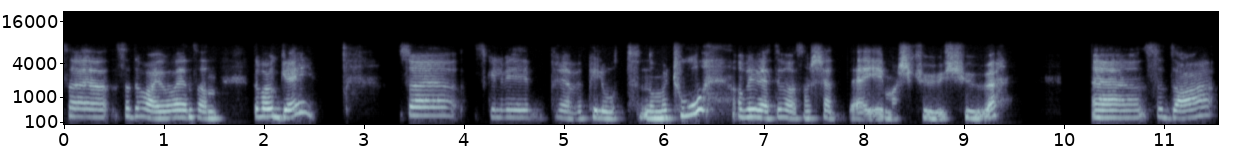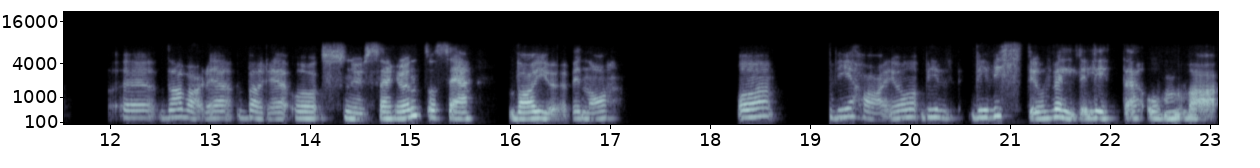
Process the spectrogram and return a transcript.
Så, så det var jo en sånn Det var jo gøy. Så skulle vi prøve pilot nummer to, og vi vet jo hva som skjedde i mars 2020. Så da Eh, da var det bare å snu seg rundt og se hva gjør vi nå? Og vi har jo vi, vi visste jo veldig lite om hva,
